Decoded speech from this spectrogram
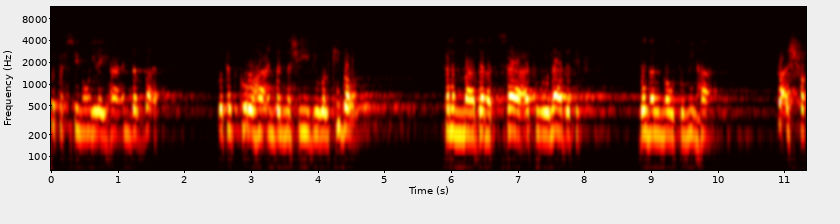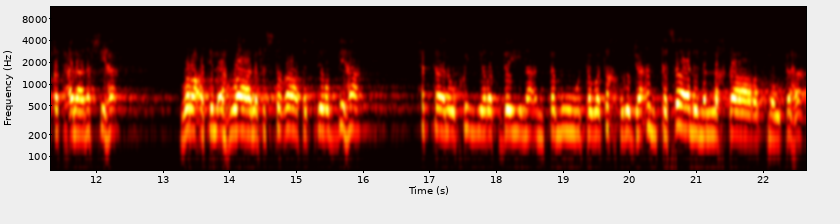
وتحسن إليها عند الضعف وتذكرها عند المشيب والكبر فلما دنت ساعة ولادتك دنا الموت منها فأشفقت على نفسها ورأت الأهوال فاستغاثت بربها حتى لو خيرت بين أن تموت وتخرج أنت سالما لاختارت موتها.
